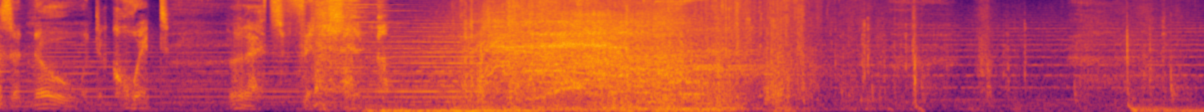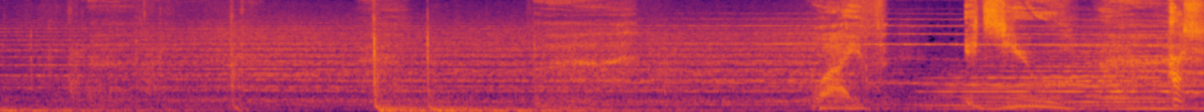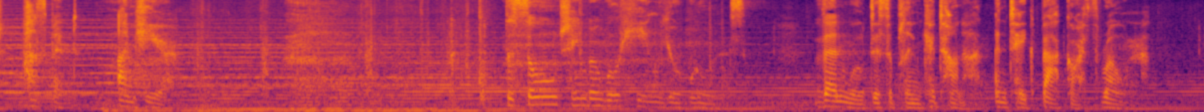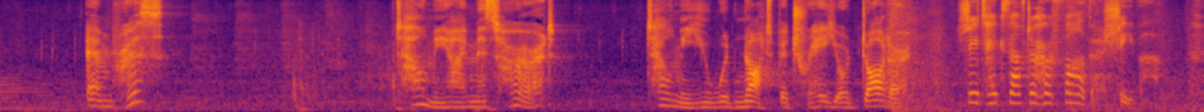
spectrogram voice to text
Doesn't know when to quit. Let's finish him. Wife, it's you. Hush, husband. I'm here. The Soul Chamber will heal your wounds. Then we'll discipline Kitana and take back our throne. Empress? Tell me I misheard. Tell me you would not betray your daughter. She takes after her father, Sheeva.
